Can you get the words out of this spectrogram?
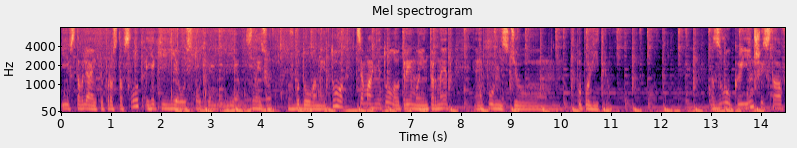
і вставляєте просто в слот, який є ось тут, він є знизу вбудований, то ця магнітола отримує інтернет е, повністю по повітрю. Звук інший став,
